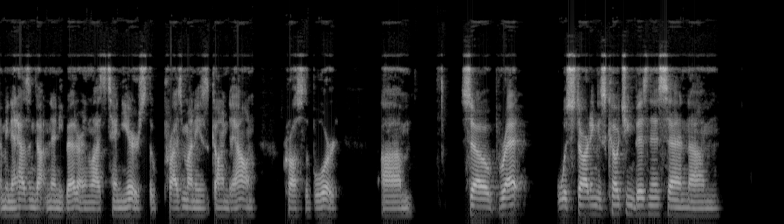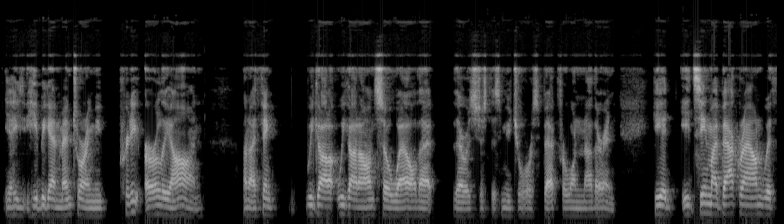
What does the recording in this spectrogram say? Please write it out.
I mean, it hasn't gotten any better in the last 10 years. The prize money has gone down across the board. Um, so Brett was starting his coaching business and, um, yeah, he, he began mentoring me pretty early on. And I think we got, we got on so well that there was just this mutual respect for one another. And he had he'd seen my background with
